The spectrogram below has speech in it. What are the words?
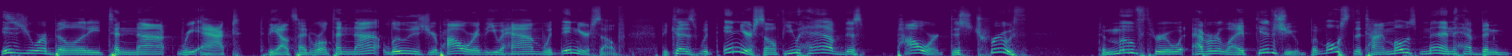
is your ability to not react to the outside world, to not lose your power that you have within yourself. Because within yourself, you have this power, this truth to move through whatever life gives you. But most of the time, most men have been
